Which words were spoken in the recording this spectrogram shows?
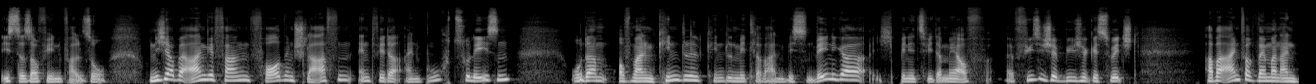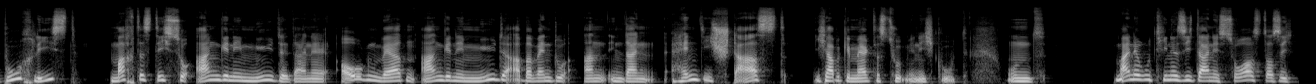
ist das auf jeden Fall so. Und ich habe angefangen, vor dem Schlafen entweder ein Buch zu lesen oder auf meinem Kindle, Kindle mittlerweile ein bisschen weniger, ich bin jetzt wieder mehr auf äh, physische Bücher geswitcht, aber einfach, wenn man ein Buch liest, macht es dich so angenehm müde. Deine Augen werden angenehm müde, aber wenn du an, in dein Handy starrst, ich habe gemerkt, das tut mir nicht gut. Und meine Routine sieht eigentlich so aus, dass ich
